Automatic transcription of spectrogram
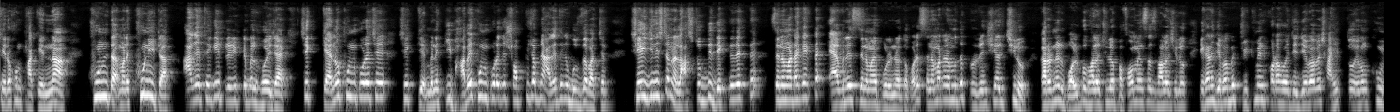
সেরকম থাকে না। খুনটা মানে খুনিটা আগে থেকেই প্রেডিক্টেবল হয়ে যায়। সে কেন খুন করেছে? সে মানে কীভাবে খুন করেছে? সবকিছু আপনি আগে থেকে বুঝতে পারছেন। সেই জিনিসটা না লাস্ট অব্দি দেখতে দেখতে সিনেমাটাকে একটা অ্যাভারেজ সিনেমায় পরিণত করে। সিনেমাটার মধ্যে পোটেনশিয়াল ছিল। কারণ এর গল্প ভালো ছিল পারফরমেন্সেস ভালো ছিল। এখানে যেভাবে ট্রিটমেন্ট করা হয়েছে, যেভাবে সাহিত্য এবং খুন,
